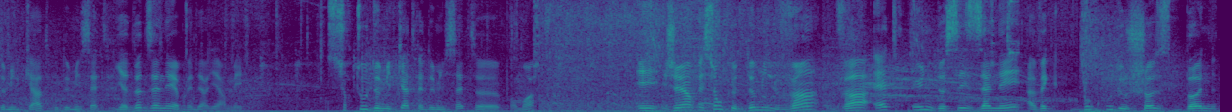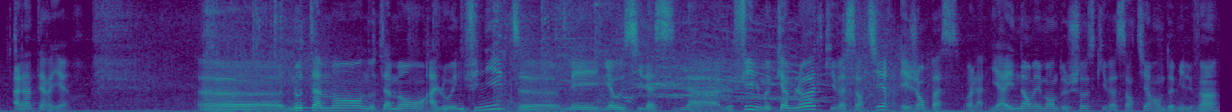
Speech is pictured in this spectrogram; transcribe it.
2004 ou 2007. Il y a d'autres années après derrière, mais surtout 2004 et 2007 euh, pour moi. Et j'ai l'impression que 2020 va être une de ces années avec beaucoup de choses bonnes à l'intérieur. Euh, notamment, notamment Halo Infinite, euh, mais il y a aussi le film Camelot qui va sortir et j'en passe. Voilà, il y a énormément de choses qui va sortir en 2020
